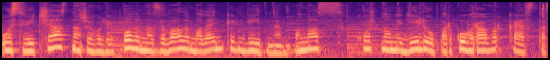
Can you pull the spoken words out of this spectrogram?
у свій час наше гуляйполе називали маленьким віднем. У нас кожну неділю у парку грав оркестр.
